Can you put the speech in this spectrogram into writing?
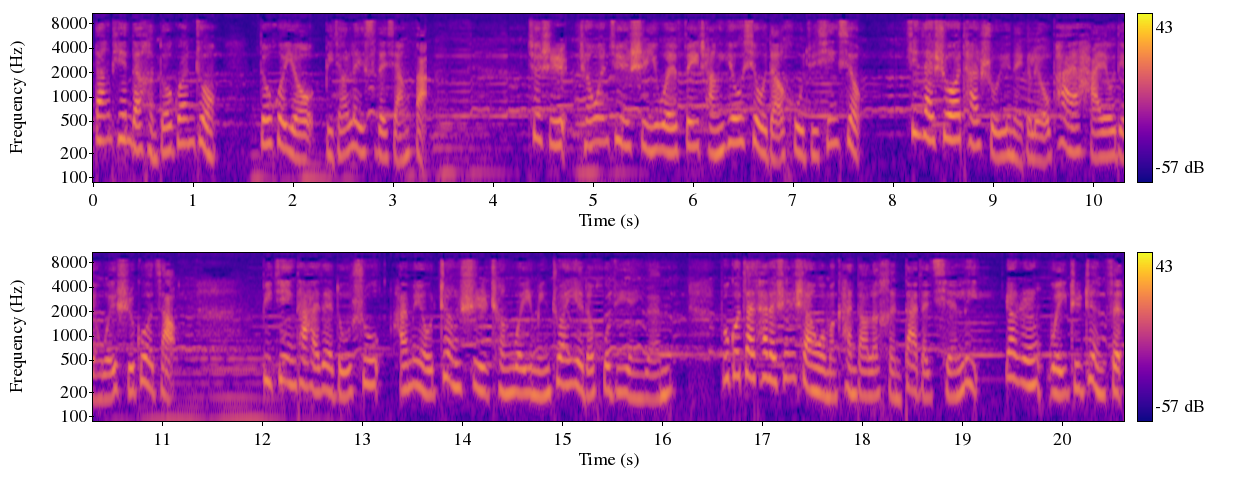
当天的很多观众。都会有比较类似的想法。确实，陈文俊是一位非常优秀的沪剧新秀。现在说他属于哪个流派，还有点为时过早。毕竟他还在读书，还没有正式成为一名专业的沪剧演员。不过在他的身上，我们看到了很大的潜力，让人为之振奋。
